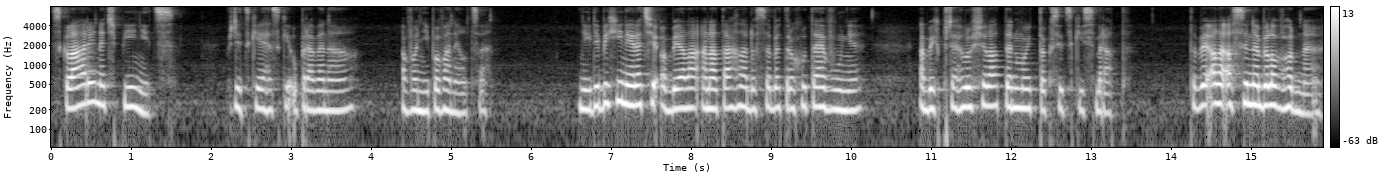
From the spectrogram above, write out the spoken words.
Z Kláry nečpí nic. Vždycky je hezky upravená a voní po vanilce. Někdy bych ji nejradši objela a natáhla do sebe trochu té vůně, abych přehlušila ten můj toxický smrad. To by ale asi nebylo vhodné,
